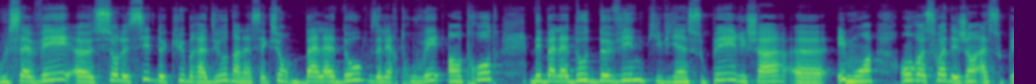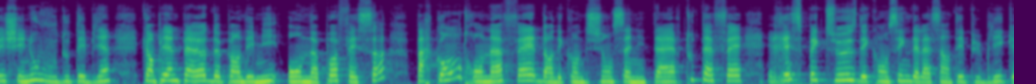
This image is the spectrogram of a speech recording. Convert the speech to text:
Vous le savez, euh, sur le site de Cube Radio, dans la section balado, vous allez retrouver entre autres des balados devine qui vient souper. Richard euh, et moi, on reçoit des gens à souper chez nous. Vous vous doutez bien qu'en pleine période de pandémie, on n'a pas fait ça. Par contre, on a fait dans des conditions sanitaires tout à fait respectueuses des consignes de la santé publique.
